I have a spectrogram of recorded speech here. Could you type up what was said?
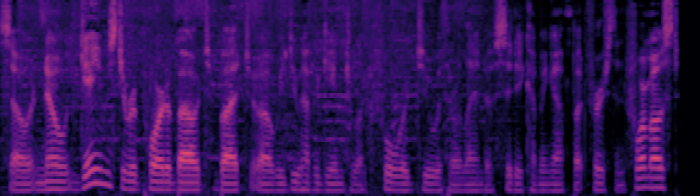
So no games to report about, but uh, we do have a game to look forward to with Orlando City coming up. But first and foremost,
